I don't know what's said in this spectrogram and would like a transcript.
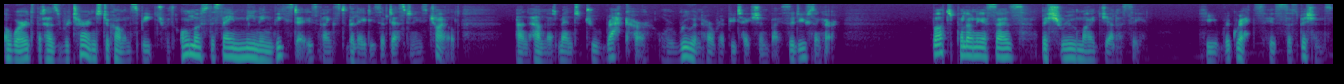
a word that has returned to common speech with almost the same meaning these days, thanks to the ladies of Destiny's Child, and Hamlet meant to rack her or ruin her reputation by seducing her. But Polonius says, Beshrew my jealousy. He regrets his suspicions.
